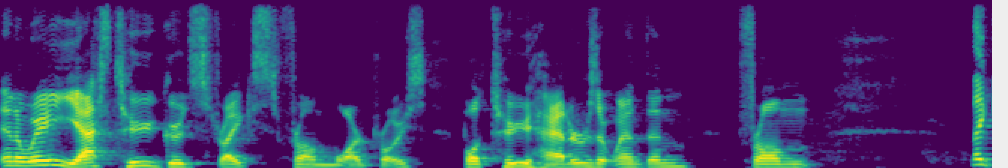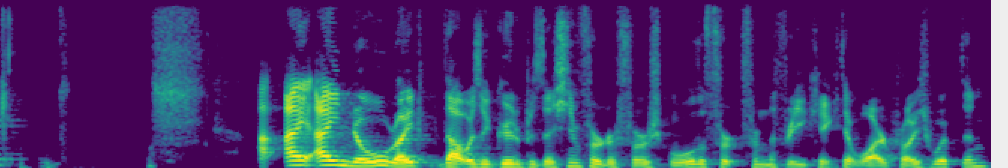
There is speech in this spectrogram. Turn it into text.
in a way, yes, two good strikes from Ward-Prowse, but two headers that went in from like I, I know, right, that was a good position for their first goal the, from the free kick that Ward-Prowse whipped in,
